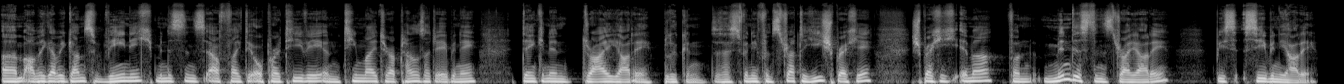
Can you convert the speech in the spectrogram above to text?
Ähm, aber ich glaube, ganz wenig, mindestens auf vielleicht der operative und Teamleiter, Abteilungsleiter-Ebene, denken in drei Jahre Blöcken. Das heißt, wenn ich von Strategie spreche, spreche ich immer von mindestens drei Jahre bis sieben Jahre.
